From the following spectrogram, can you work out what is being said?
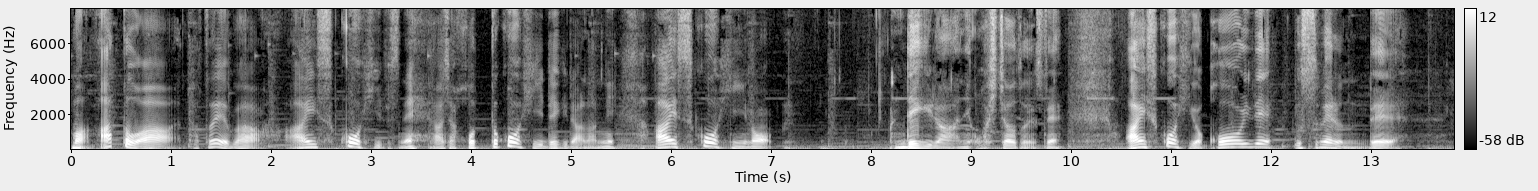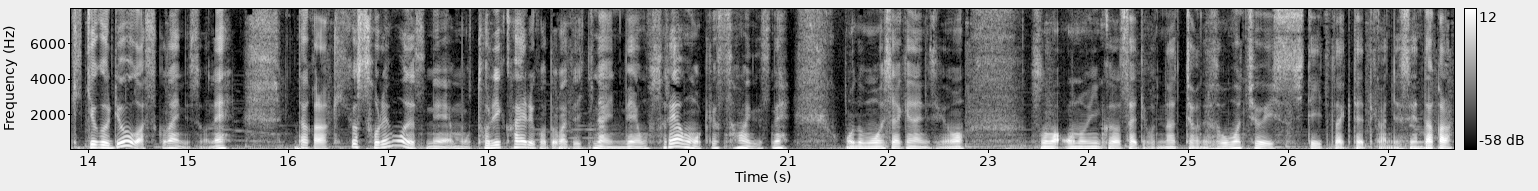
まあ、あとは、例えば、アイスコーヒーですね。あ、じゃあ、ホットコーヒーレギュラーなのに、アイスコーヒーのレギュラーに押しちゃうとですね、アイスコーヒーを氷で薄めるんで、結局量が少ないんですよね。だから結局それもですね、もう取り替えることができないんで、もうそれはもうお客様にですね、ほんと申し訳ないんですけども、そのままお飲みくださいってことになっちゃうんで、そこも注意していただきたいって感じですね。だから、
